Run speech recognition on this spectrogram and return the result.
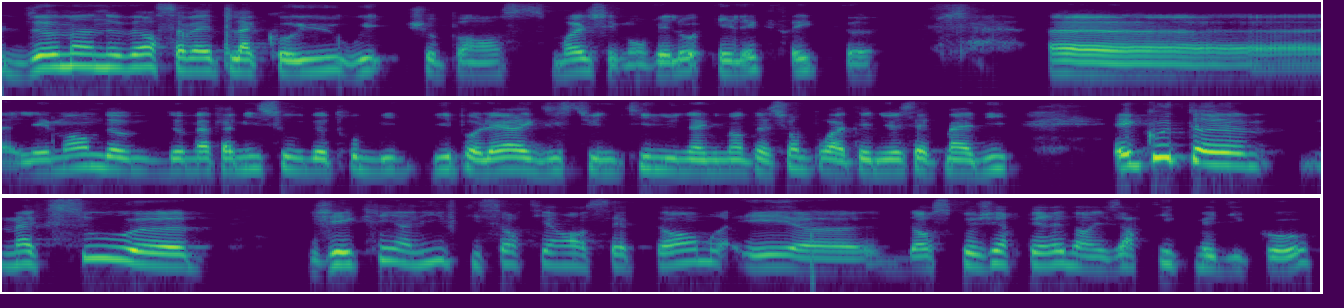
Demain, 9h, ça va être la cohue. Oui, je pense. Moi, j'ai mon vélo électrique. Euh, les membres de, ma famille souffrent de troubles bipolaires. Existe-t-il une alimentation pour atténuer cette maladie Écoute, euh, Maxou, j'ai écrit un livre qui sortira en septembre et dans ce que j'ai repéré dans les articles médicaux,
